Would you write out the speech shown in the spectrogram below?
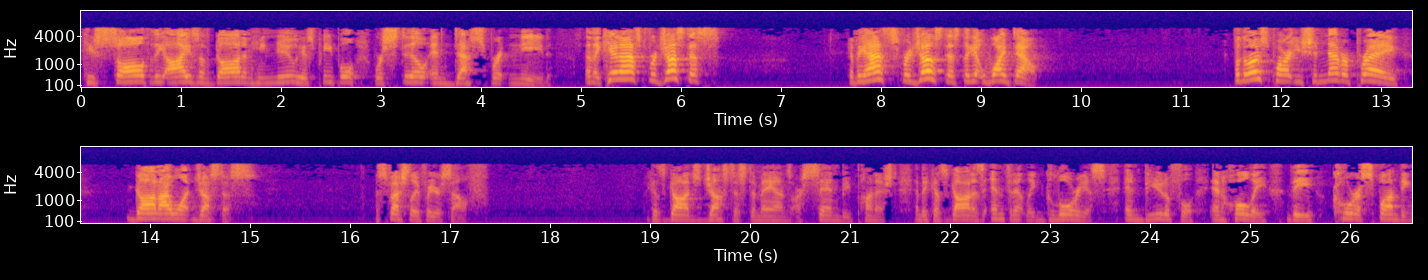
He saw through the eyes of God and he knew his people were still in desperate need. And they can't ask for justice. If he asks for justice, they get wiped out. For the most part, you should never pray, God, I want justice, especially for yourself. Because God's justice demands our sin be punished. And because God is infinitely glorious and beautiful and holy, the corresponding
